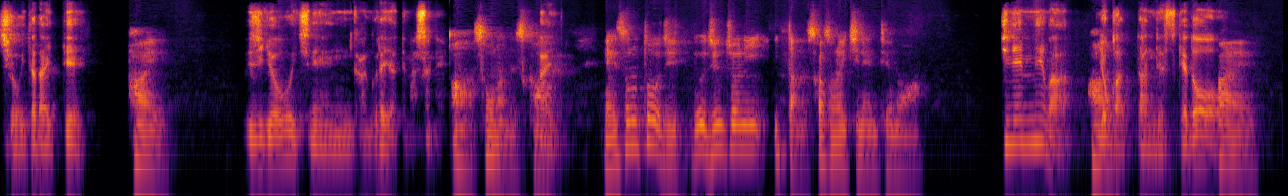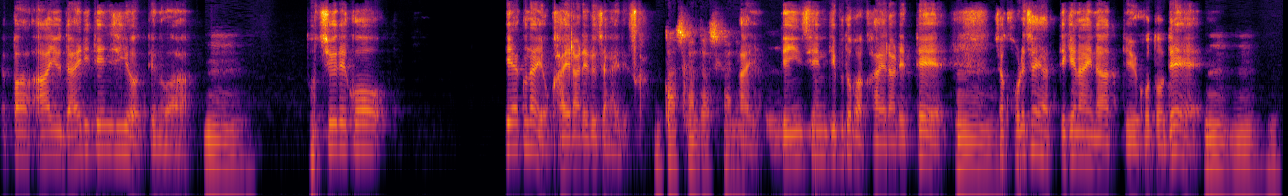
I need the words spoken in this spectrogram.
話をいただいて、はい。事業を1年間ぐらいやってましたね。ああ、そうなんですか。はい。えー、その当時、順調にいったんですか？その1年っていうのは。1年目は良かったんですけど、はい、やっぱああいう代理店事業っていうのは、うん、途中でこう、契約内容変えられるじゃないですか。確かに確かに。はい。で、インセンティブとか変えられて、うん、じゃあこれじゃやっていけないなっていうことで、うんうん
